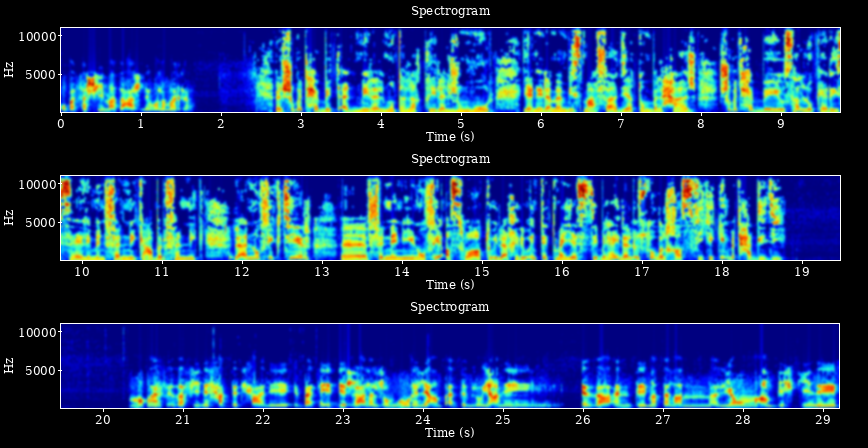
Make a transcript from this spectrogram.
وبس هالشي ما زعجني ولا مرة. شو بتحبي تقدمي للمتلقي للجمهور؟ يعني لما بيسمع فادية طنب الحاج شو بتحبي يوصل له كرسالة من فنك عبر فنك؟ لأنه في كتير آه، فنانين وفي أصوات وإلى آخره وأنت تميزتي بهيدا الأسلوب الخاص فيك كيف بتحدديه؟ ما بعرف إذا فيني حدد حالي. بعتقد بيرجع للجمهور اللي عم بقدم له. يعني إذا عندي مثلا اليوم عم بيحكيني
